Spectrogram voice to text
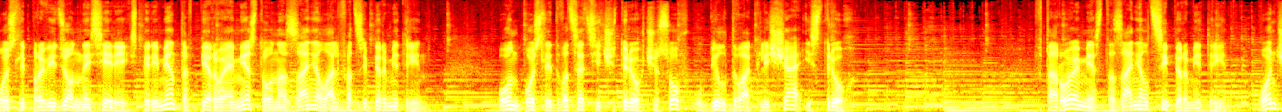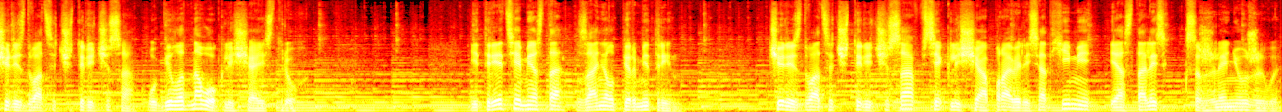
После проведенной серии экспериментов первое место у нас занял альфа-циперметрин. Он после 24 часов убил два клеща из трех. Второе место занял циперметрин – он через 24 часа убил одного клеща из трех. И третье место занял перметрин. Через 24 часа все клещи оправились от химии и остались, к сожалению, живы.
